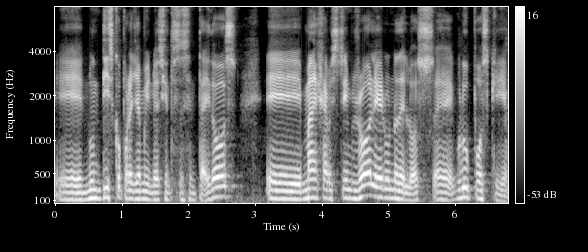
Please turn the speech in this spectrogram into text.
eh, en un disco por allá en 1962. Eh, Mannheim Steamroller, uno de los eh, grupos que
